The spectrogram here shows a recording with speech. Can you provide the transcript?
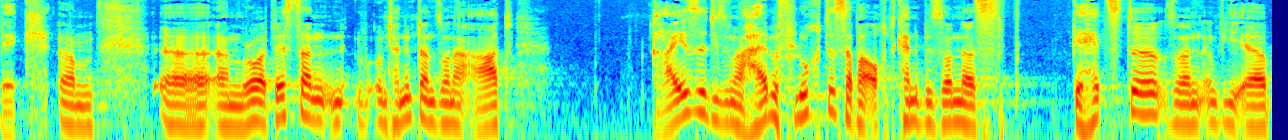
weg. Ähm, äh, ähm, Robert Western unternimmt dann so eine Art Reise, die so eine halbe Flucht ist, aber auch keine besonders gehetzte, sondern irgendwie er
